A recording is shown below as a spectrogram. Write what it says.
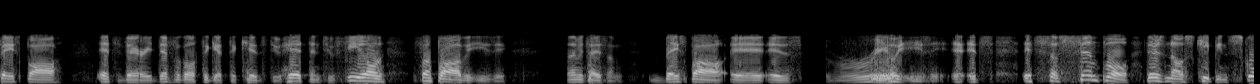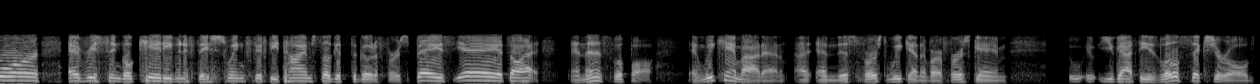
baseball. It's very difficult to get the kids to hit and to field. Football will be easy. Let me tell you something. Baseball is really easy. It's it's so simple. There's no keeping score. Every single kid, even if they swing 50 times, still gets to go to first base. Yay! It's all. Ha- and then it's football. And we came out at uh, and this first weekend of our first game, you got these little six-year-olds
